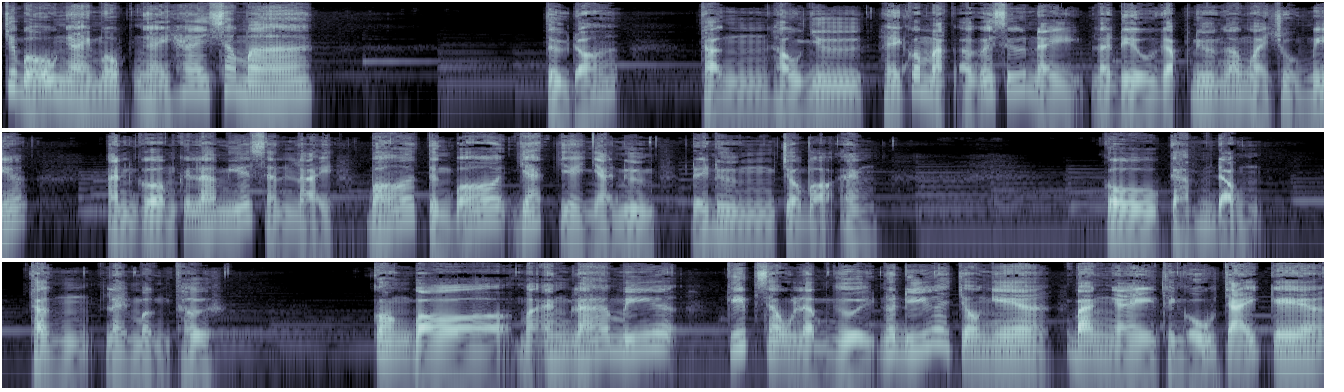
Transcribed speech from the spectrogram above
chứ bộ ngày một, ngày hai sao mà. Từ đó, Thận hầu như hãy có mặt ở cái xứ này là đều gặp nương ở ngoài ruộng mía. Anh gom cái lá mía xanh lại, bó từng bó giác về nhà nương để nương cho bò ăn. Cô cảm động Thận lại mừng thơ. Con bò mà ăn lá mía, kiếp sau làm người nó đía cho nghe. Ban ngày thì ngủ chải ke,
